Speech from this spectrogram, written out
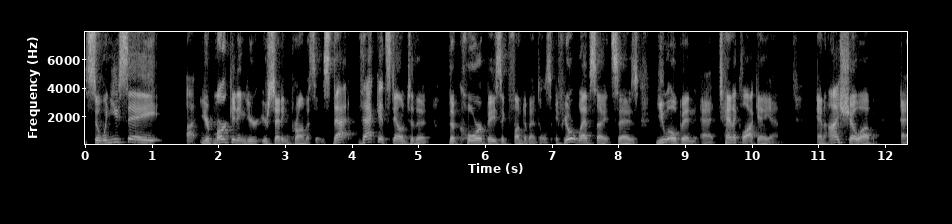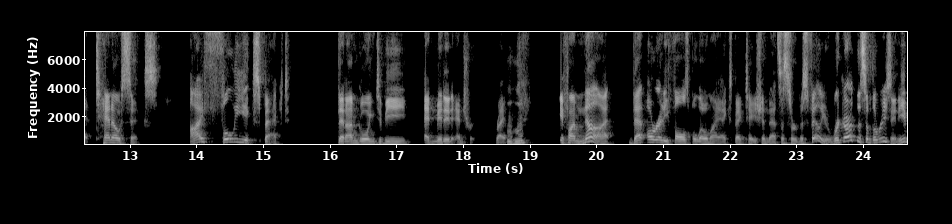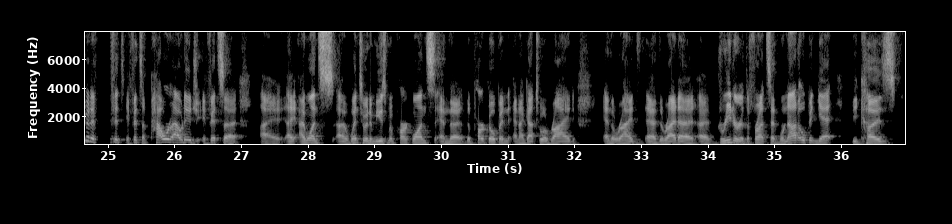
So when you say uh, you're marketing, you're you're setting promises. That that gets down to the the core basic fundamentals. If your website says you open at 10 o'clock a.m. and I show up at 10:06, I fully expect that I'm going to be admitted entry, right? Mm-hmm. If I'm not, that already falls below my expectation. That's a service failure, regardless of the reason. Even if it's if it's a power outage, if it's a I I, once uh, went to an amusement park once, and the the park opened, and I got to a ride, and the ride uh, the ride uh, a greeter at the front said, "We're not open yet because."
